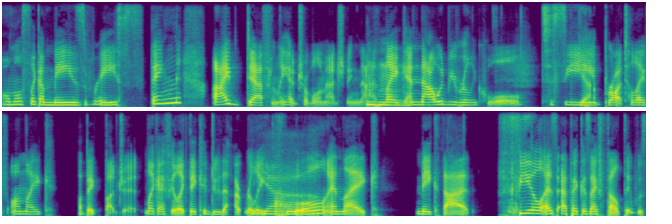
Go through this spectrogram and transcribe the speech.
almost like a maze race thing, I definitely had trouble imagining that. Mhm. Like, and that would be really cool to see Yeah. brought to life on like a big budget. Like, I feel like they could do that really Yeah. cool and like make that feel as epic as I felt it was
